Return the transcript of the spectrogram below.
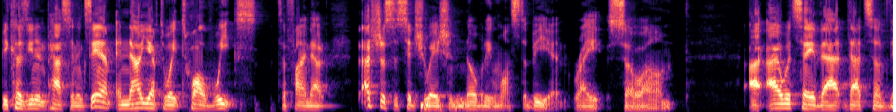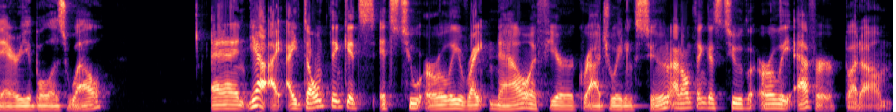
because you didn't pass an exam. And now you have to wait 12 weeks to find out. That's just a situation nobody wants to be in, right? So, um, I, I would say that that's a variable as well. And yeah, I, I, don't think it's it's too early right now if you're graduating soon. I don't think it's too early ever, but um,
